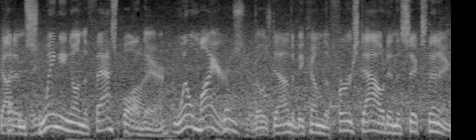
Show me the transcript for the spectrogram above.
Got him swinging on the fastball there. Wil Myers goes down to become the first out in the sixth inning.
